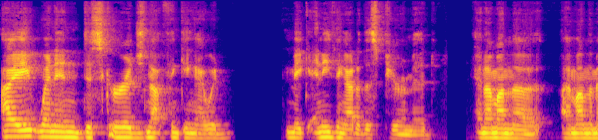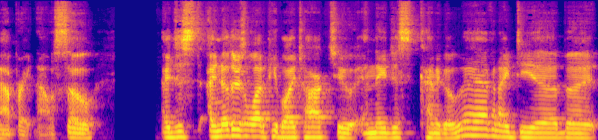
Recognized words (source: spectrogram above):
i went in discouraged not thinking i would make anything out of this pyramid and i'm on the i'm on the map right now. So i just i know there's a lot of people i talk to and they just kind of go eh, i have an idea but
